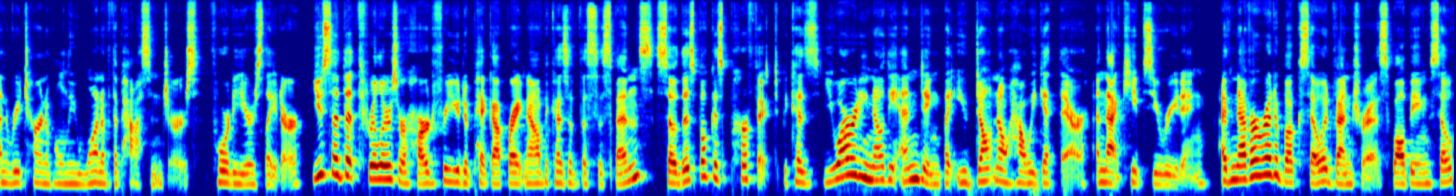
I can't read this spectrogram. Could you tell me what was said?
and return of only one of the passengers 40 years later. You said that thrillers are hard for you to pick up right now because of the suspense, so this book is perfect because you already know the ending, but you don't know how we get there, and that keeps you reading. I've never read a book so adventurous while being so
